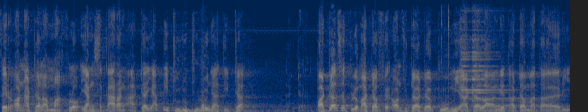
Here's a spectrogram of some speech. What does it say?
Fir'aun adalah makhluk yang sekarang ada, tapi dulu-dulunya tidak ada. Padahal sebelum ada Fir'aun sudah ada bumi, ada langit, ada matahari.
